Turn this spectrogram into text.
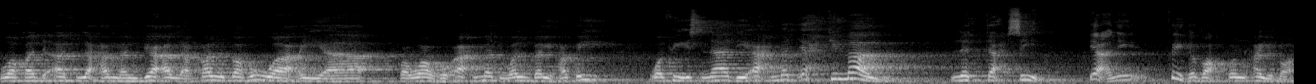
وقد أفلح من جعل قلبه واعيا رواه أحمد والبيهقي وفي إسناد أحمد احتمال للتحسين يعني فيه ضعف أيضا.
